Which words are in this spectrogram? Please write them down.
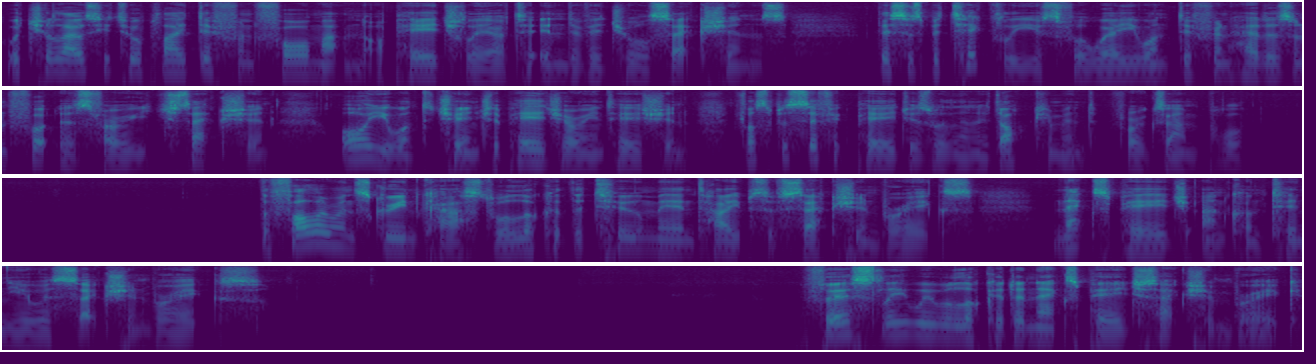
which allows you to apply different formatting or page layout to individual sections. This is particularly useful where you want different headers and footers for each section, or you want to change the page orientation for specific pages within a document, for example. The following screencast will look at the two main types of section breaks, next page and continuous section breaks. Firstly, we will look at a next page section break.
